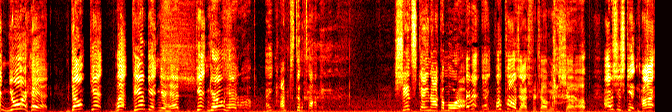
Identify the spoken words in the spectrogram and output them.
in your head. Don't get let them get in your head. Get in your own head. Shut up. Hey, I'm still talking. Shinsuke Nakamura. hey, man, hey, I apologize for telling me to shut up. I was just getting hot.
